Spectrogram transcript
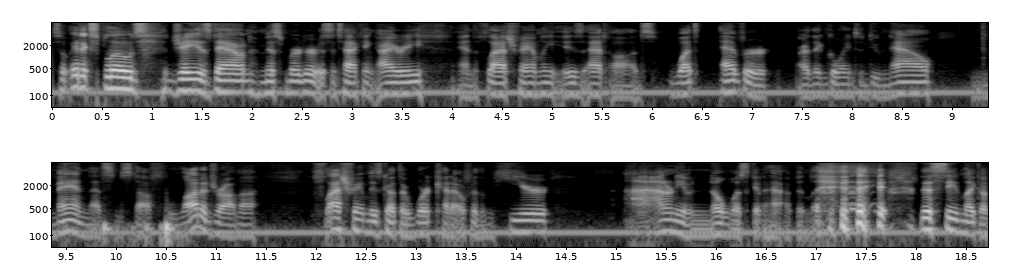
So it explodes. Jay is down. Miss Murder is attacking Irie, and the Flash family is at odds. Whatever are they going to do now? Man, that's some stuff. A lot of drama. Flash family's got their work cut out for them here. I don't even know what's going to happen. this seemed like a,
